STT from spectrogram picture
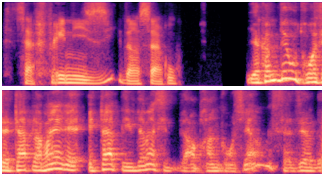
sa frénésie dans sa roue? il y a comme deux ou trois étapes. La première étape, évidemment, c'est d'en prendre conscience, c'est-à-dire de,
